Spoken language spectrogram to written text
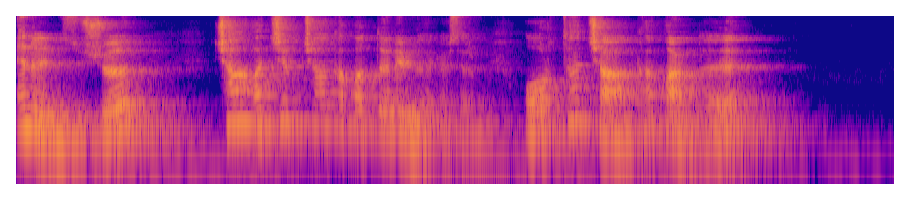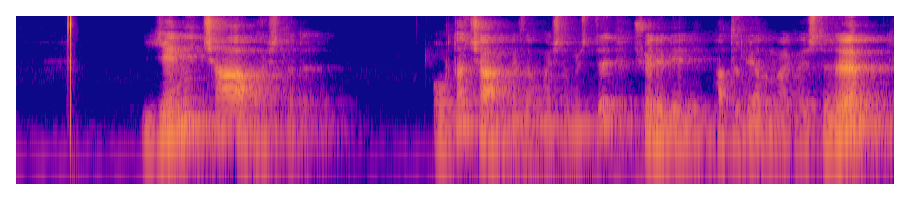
En önemlisi şu. Çağ açıp çağ kapattığını biliyor arkadaşlarım. Orta çağ kapandı. Yeni çağ başladı. Orta çağ ne zaman başlamıştı? Şöyle bir hatırlayalım arkadaşlarım.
